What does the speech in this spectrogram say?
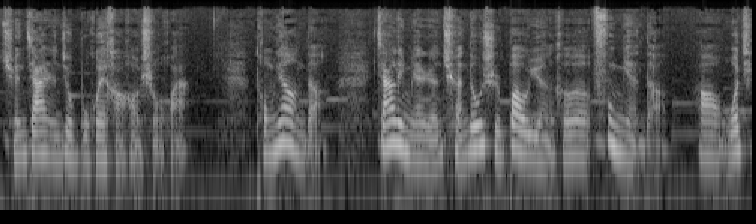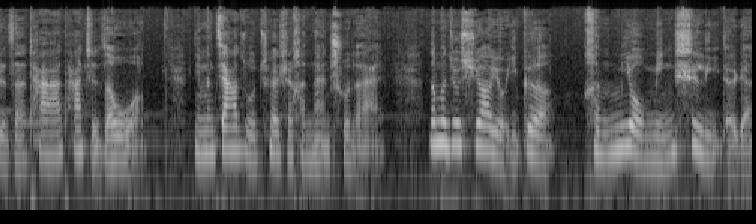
全家人就不会好好说话。同样的，家里面人全都是抱怨和负面的，啊，我指责他，他指责我，你们家族确实很难出得来。那么就需要有一个。很有明事理的人，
